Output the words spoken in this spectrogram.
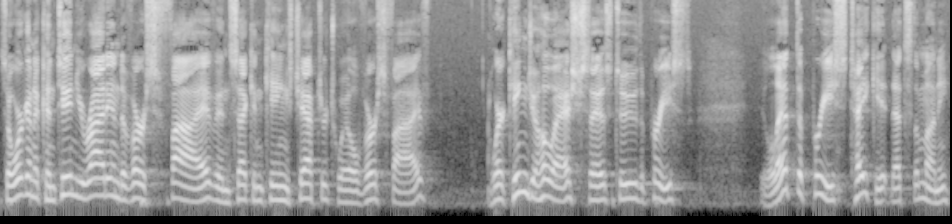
So we're going to continue right into verse 5 in 2 Kings chapter 12, verse 5 where King Jehoash says to the priests, Let the priests take it, that's the money,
